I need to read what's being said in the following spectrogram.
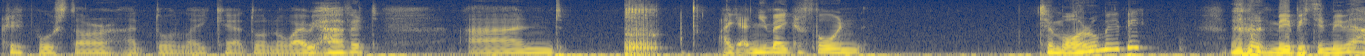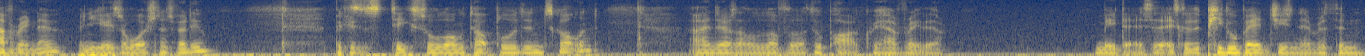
Creepy poster, I don't like it, I don't know why we have it and I get a new microphone tomorrow maybe? Maybe to maybe I have it right now when you guys are watching this video. Because it takes so long to upload in Scotland. And there's a lovely little park we have right there. Made it. It's, got the pedal benches and everything.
